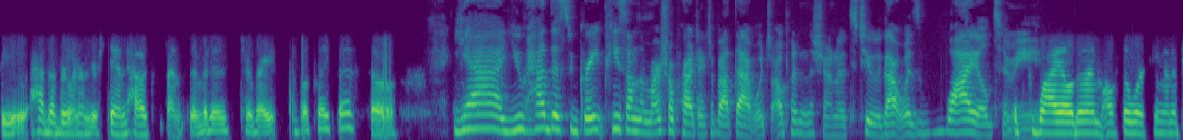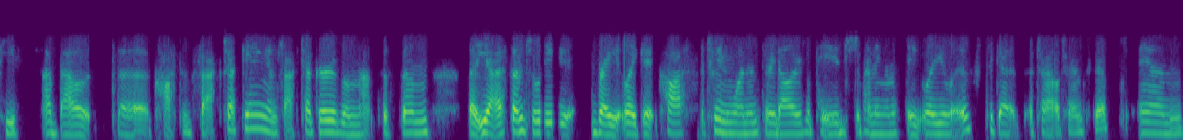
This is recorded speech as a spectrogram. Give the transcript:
to have everyone understand how expensive it is to write a book like this. So yeah, you had this great piece on the Marshall Project about that, which I'll put in the show notes too. That was wild to me. It's wild. And I'm also working on a piece about the cost of fact checking and fact checkers and that system. But yeah, essentially, right, like it costs between one and three dollars a page, depending on the state where you live, to get a trial transcript. And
